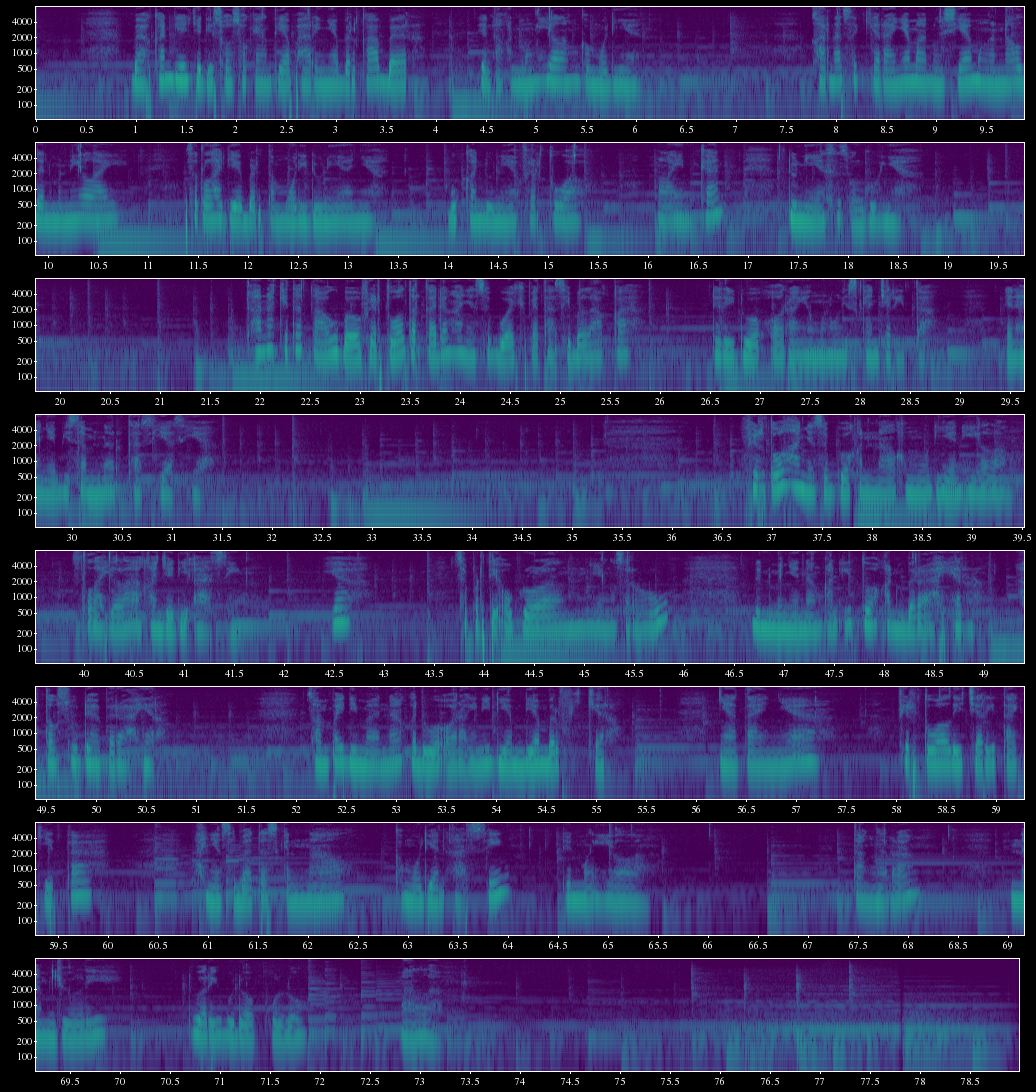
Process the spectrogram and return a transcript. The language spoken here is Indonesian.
Bahkan dia jadi sosok yang tiap harinya berkabar dan akan menghilang kemudian. Karena sekiranya manusia mengenal dan menilai setelah dia bertemu di dunianya, bukan dunia virtual melainkan dunia sesungguhnya. Karena kita tahu bahwa virtual terkadang hanya sebuah ekspektasi belaka dari dua orang yang menuliskan cerita dan hanya bisa menerka sia-sia. Virtual hanya sebuah kenal kemudian hilang. Setelah hilang akan jadi asing. Ya, seperti obrolan yang seru dan menyenangkan itu akan berakhir atau sudah berakhir. Sampai di mana kedua orang ini diam-diam berpikir. Nyatanya virtual di cerita kita hanya sebatas kenal, kemudian asing dan menghilang. Tangerang, 6 Juli 2020 malam.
